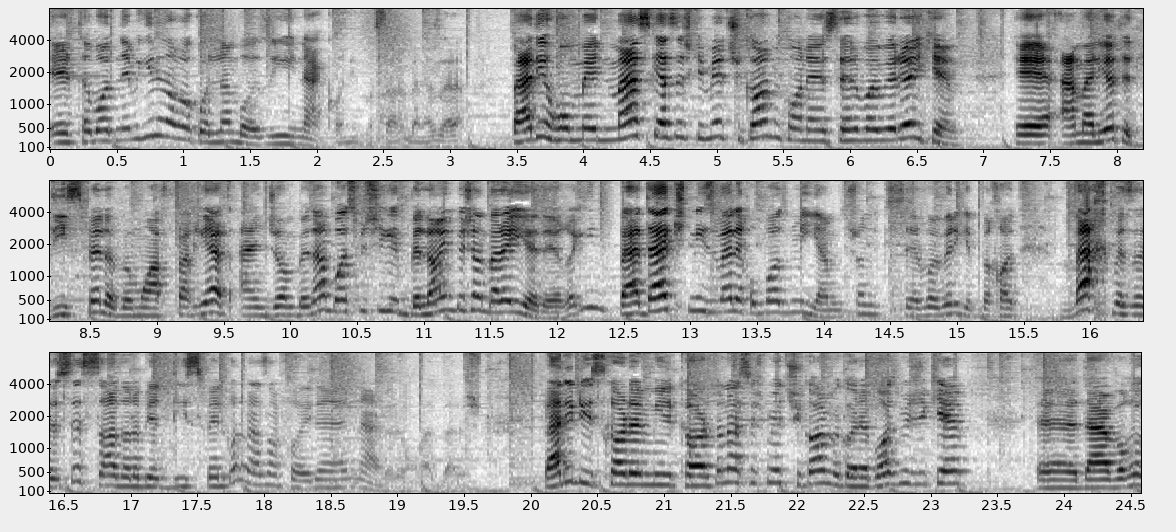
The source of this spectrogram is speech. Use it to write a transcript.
ارتباط نمی‌گیرین آقا کلا بازی نکنید مثلا به نظرم. بعدی Homemade Mask هستش که میاد چیکار می‌کنه؟ survivor ایی که عملیات dispel رو به موفقیت انجام بدن باعث میشه که blind بشن برای یه دقیقه. این بدک نیست ولی خب باز میگم چون survivor ی که بخواد وقت بذاره سه ساعت حالا بیاد dispel کنه مثلا فایده نداره اونقدر براش. بعدی Discarded Milk Carton هستش میاد چیکار می‌کنه؟ باعث میشه که در واقع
